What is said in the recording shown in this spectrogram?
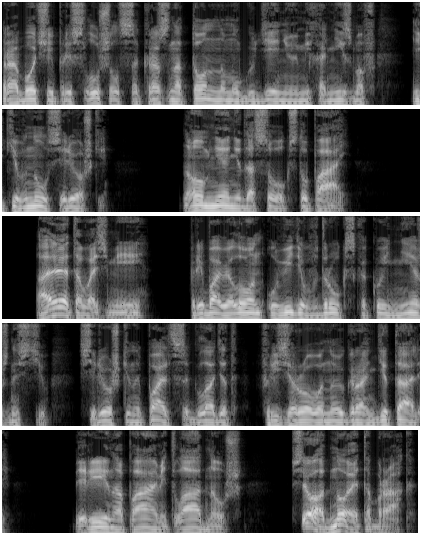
Рабочий прислушался к разнотонному гудению механизмов и кивнул Сережке. «Ну, мне не досуг, ступай». «А это возьми», — прибавил он, увидев вдруг, с какой нежностью — Сережкины пальцы гладят фрезерованную грань детали. «Бери на память, ладно уж. Все одно это брак».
